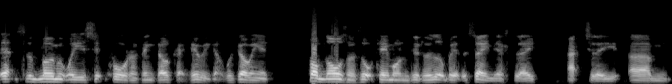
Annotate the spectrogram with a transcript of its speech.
it's the moment where you sit forward and think, okay, here we go, we're going in. Tom Knowles, I thought, came on and did a little bit the same yesterday, actually. Um,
